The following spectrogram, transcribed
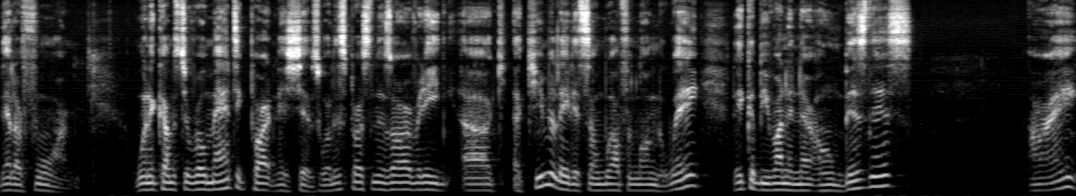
that are formed. When it comes to romantic partnerships, well, this person has already uh, accumulated some wealth along the way. They could be running their own business, all right?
